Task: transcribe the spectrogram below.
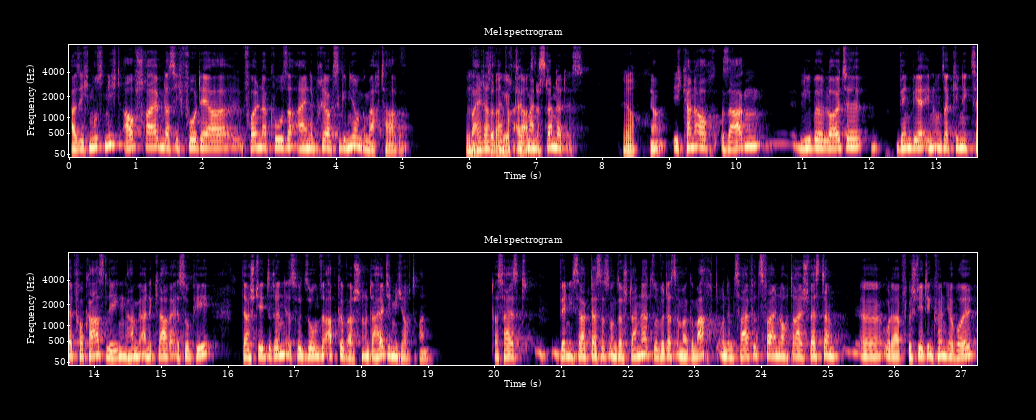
Also ich muss nicht aufschreiben, dass ich vor der Vollnarkose eine Präoxygenierung gemacht habe, mhm, weil das einfach allgemeiner Standard ist. Ja. ja. Ich kann auch sagen, liebe Leute, wenn wir in unserer Klinik ZVKs legen, haben wir eine klare SOP. Da steht drin, es wird so und so abgewaschen und da halte ich mich auch dran. Das heißt, wenn ich sage, das ist unser Standard, so wird das immer gemacht und im Zweifelsfall noch drei Schwestern äh, oder bestätigen können, jawohl,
